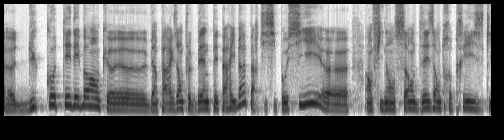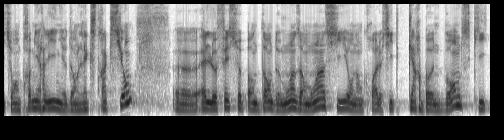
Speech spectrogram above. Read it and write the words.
Euh, du côté des banques, euh, bien, par exemple, BNP Paribas participe aussi euh, en finançant des entreprises qui sont en première ligne dans l'extraction. Euh, elle le fait cependant de moins en moins si on en croit le site Carbon Bombs qui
